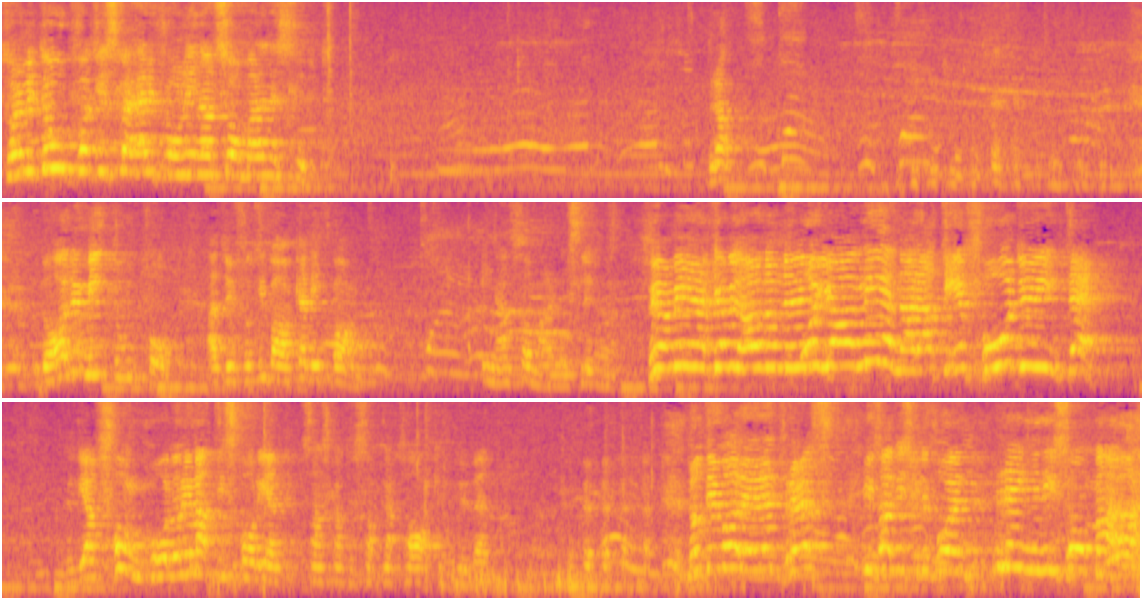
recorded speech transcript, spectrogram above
Så har de ett ord på att vi ska härifrån innan sommaren är slut. Bra. Då har du mitt ord på att du får tillbaka ditt barn innan sommaren är slut. För jag menar att jag vill ha honom nu! Och jag menar att det får du inte! Vi har fånghålor i Mattisborgen så han ska inte sakna tak över huvudet. Låt det vara er en tröst ifall vi skulle få en regnig sommar.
